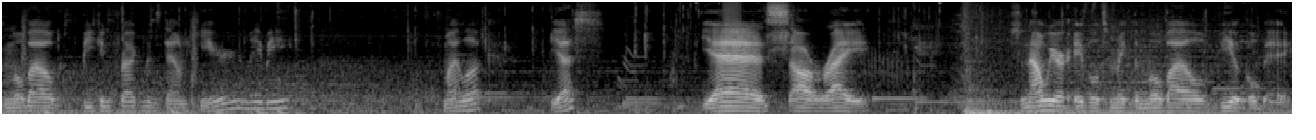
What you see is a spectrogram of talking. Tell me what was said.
Mobile beacon fragments down here, maybe? My luck? Yes? Yes, alright. So now we are able to make the mobile vehicle bay.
